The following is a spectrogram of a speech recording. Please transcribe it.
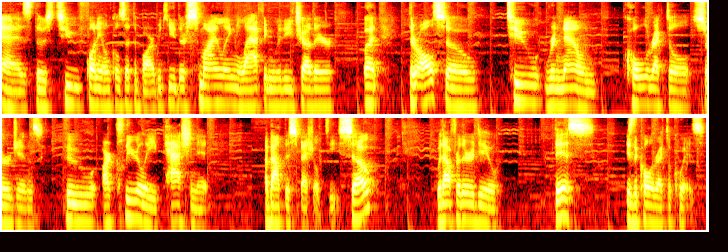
as those two funny uncles at the barbecue. They're smiling, laughing with each other, but they're also two renowned colorectal surgeons who are clearly passionate about this specialty. So, without further ado, this is the colorectal quiz.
